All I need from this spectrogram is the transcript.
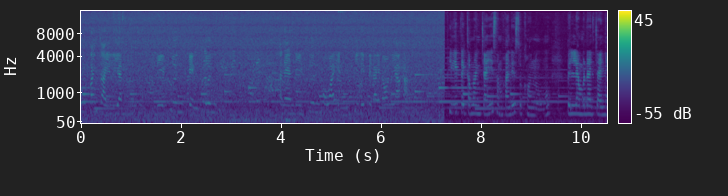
ลูกตั้งใจเรียนดีขึ้นเก่งขึ้น คะแนนดีขึ้น เพราะว่าเห็นพี่ลิศเป็นไอดอลเนี่ยค่ะพี่ลิศเป็นกำลังใจที่สำคัญที่สุดของหนู เป็นแรงบันดาลใจใน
